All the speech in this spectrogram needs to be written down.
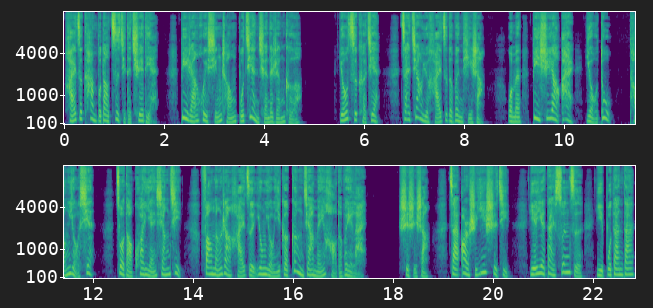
孩子看不到自己的缺点，必然会形成不健全的人格。由此可见，在教育孩子的问题上，我们必须要爱有度，疼有限，做到宽严相济，方能让孩子拥有一个更加美好的未来。事实上，在二十一世纪，爷爷带孙子已不单单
